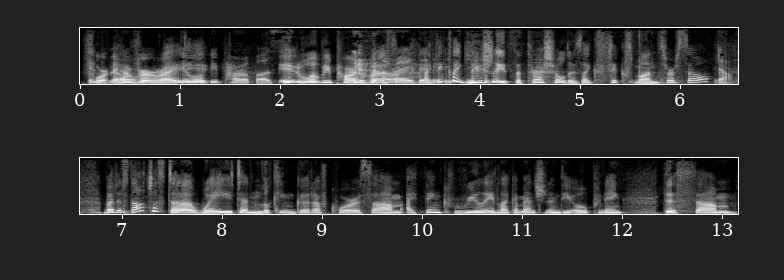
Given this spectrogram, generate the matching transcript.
forever, right? It will it, be part of us. It will be part of us. All right, I think like usually it's the threshold is like six months or so. Yeah. But it's not just a uh, weight and looking good, of course. Um, I think really, like I mentioned in the opening, this um,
